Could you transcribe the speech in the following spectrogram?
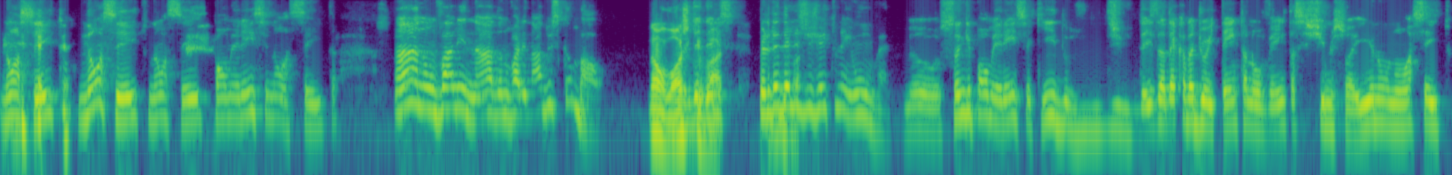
Não aceito, não aceito, não aceito. Palmeirense não aceita. Ah, não vale nada, não vale nada o escambau. Não, lógico perder que deles, vale. Perder deles de jeito nenhum, velho. Meu sangue palmeirense aqui, do, de, desde a década de 80, 90, assistindo isso aí, eu não, não aceito.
